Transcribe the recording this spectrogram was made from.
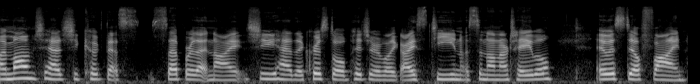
My mom, she had she cooked that s- supper that night. She had the crystal pitcher of like iced tea and it was sitting on our table. It was still fine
